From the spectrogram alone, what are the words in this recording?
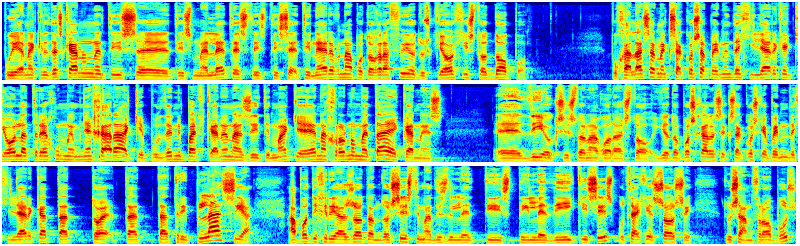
Που οι ανακριτές κάνουν τις, ε, τις μελέτες, τις, τις, ε, την έρευνα από το γραφείο τους και όχι στον τόπο. Που χαλάσαμε 650 χιλιάρικα και όλα τρέχουν με μια χαρά και που δεν υπάρχει κανένα ζήτημα και ένα χρόνο μετά έκανες ε, δίωξη στον αγοραστό για το πώς χάλασε 650 χιλιάρικα τα, το, τα, τα τριπλάσια από ό,τι χρειαζόταν το σύστημα της, δηλε, της τηλεδιοίκησης που θα είχε σώσει τους ανθρώπους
